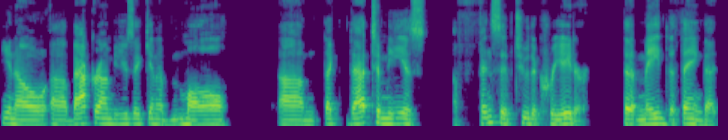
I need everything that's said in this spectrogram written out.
you know, uh, background music in a mall. Um, like that to me is offensive to the creator that made the thing that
